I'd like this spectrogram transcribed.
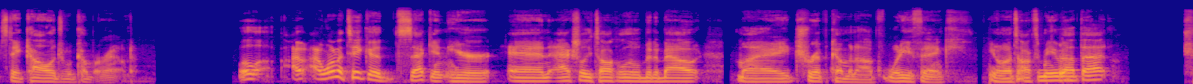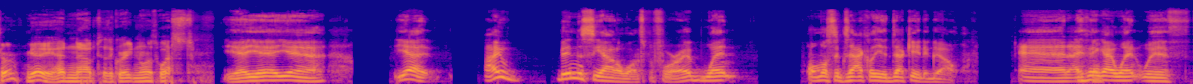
State College would come around. Well, I, I want to take a second here and actually talk a little bit about my trip coming up. What do you think? You want to talk to me about that? Sure. Yeah, you're heading out to the Great Northwest. Yeah, yeah, yeah. Yeah, I've been to Seattle once before. I went almost exactly a decade ago. And I think I went with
